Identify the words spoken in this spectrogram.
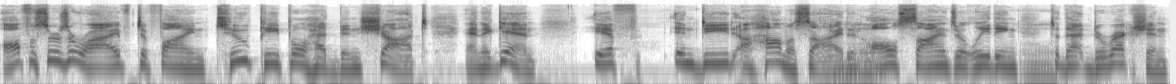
Officers arrived to find two people had been shot, and again, if indeed a homicide and all signs are leading to that direction,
